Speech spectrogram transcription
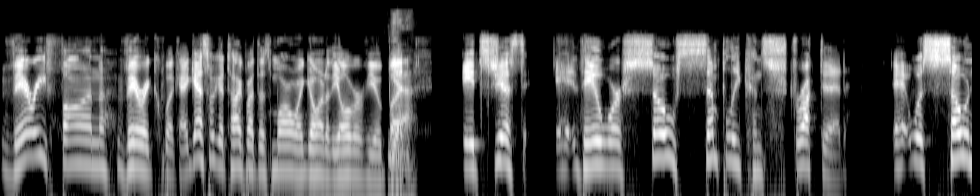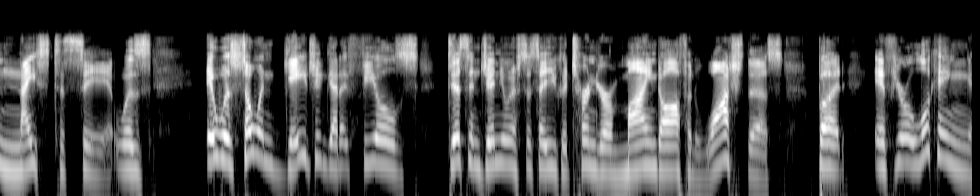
Very fun, very quick. I guess we could talk about this more when we go into the overview, but yeah, it's just eh, they were so simply constructed. It was so nice to see. It was it was so engaging that it feels disingenuous to say you could turn your mind off and watch this, but if you're looking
